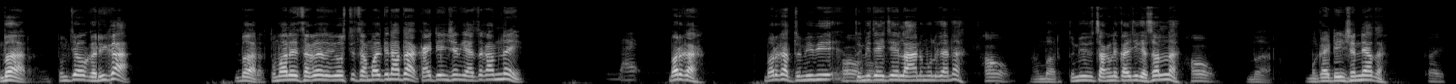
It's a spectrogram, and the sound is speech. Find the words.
बर तुमच्या घरी का? बर तुम्हाला हे सगळं व्यवस्थित सांभाळते ना आता? काही टेन्शन घ्यायचं काम नाही? नाही. बरं का? बरं का? तुम्ही बी हो, तुम्ही हो. त्याचे लहान मुलगा ना? हो. बरं तुम्ही चांगली काळजी घ्याल ना? हो. बर मग काही टेन्शन नाही आता? काहीच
